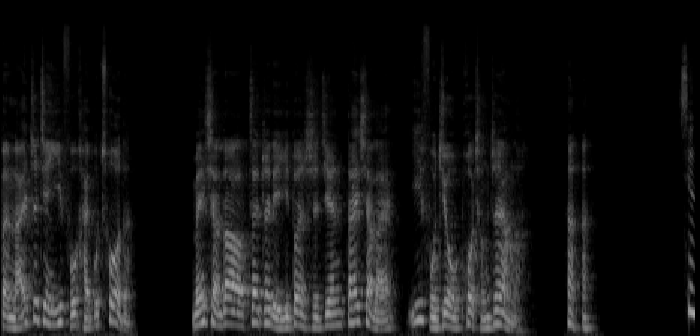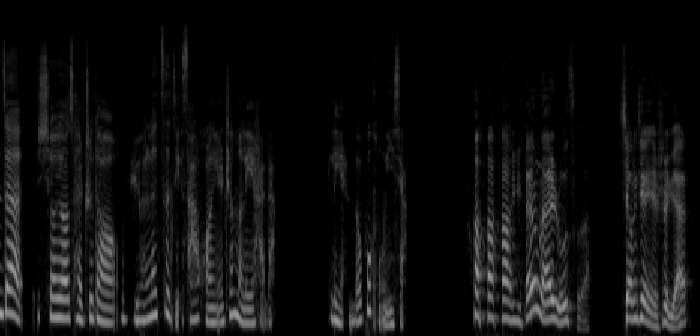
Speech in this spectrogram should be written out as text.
本来这件衣服还不错的。没想到在这里一段时间待下来，衣服就破成这样了，哈哈。现在逍遥才知道，原来自己撒谎也这么厉害的，脸都不红一下。哈哈哈，原来如此，相见也是缘。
